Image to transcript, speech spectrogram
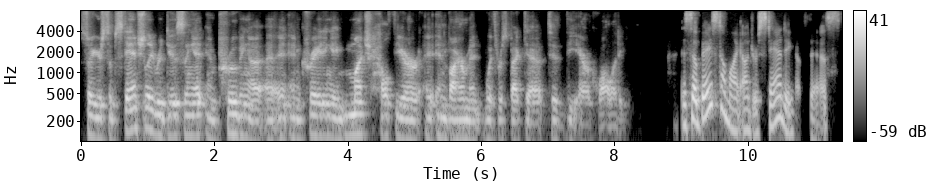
So you're substantially reducing it, improving uh, uh, a, a, and creating a much healthier uh, environment with respect to, to the air quality. So based on my understanding of this,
